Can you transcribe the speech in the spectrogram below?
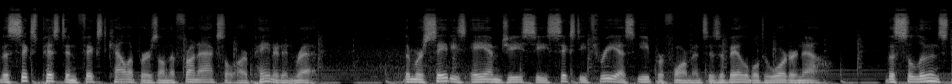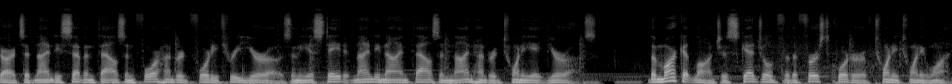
The six piston fixed calipers on the front axle are painted in red. The Mercedes AMG C63 SE Performance is available to order now. The saloon starts at 97,443 euros and the estate at 99,928 euros. The market launch is scheduled for the first quarter of 2021.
